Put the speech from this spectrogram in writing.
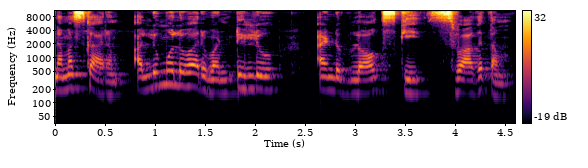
నమస్కారం. అల్లుమూలవారి వంటిల్లు అండ్ బ్లాగ్స్కి స్వాగతం.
